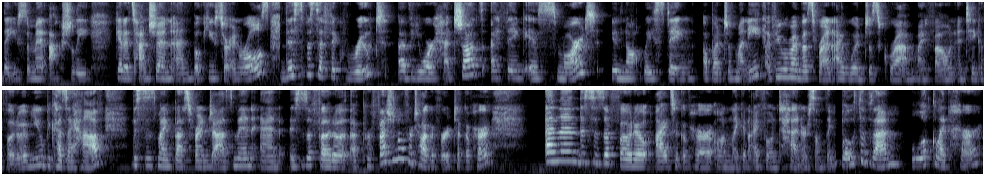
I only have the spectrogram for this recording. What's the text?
that you submit actually get attention and book you certain roles. This specific route of your headshots, I think is smart in not wasting a bunch of money. If you were my best friend, I would just grab my phone and take a photo of you because I have. This is my best friend Jasmine and this is a photo a professional photographer took of her. And then this is a photo I took of her on like an iPhone 10 or something. Both of them look like her.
